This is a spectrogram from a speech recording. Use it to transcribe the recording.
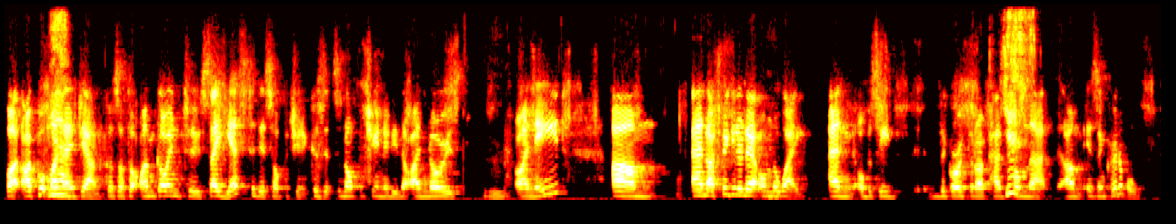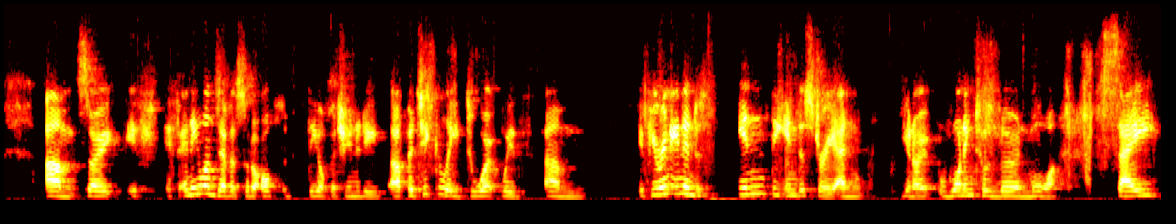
But I put my Yeah. name down because I thought I'm going to say yes to this opportunity because it's an opportunity that I know Mm. I need. Um, and I figured it out on the way. And obviously, the growth that I've had Yes. from that um, is incredible. Um, so if if anyone's ever sort of offered the opportunity, uh, particularly to work with, um, if you're in in, in the industry and you know wanting to learn more, say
